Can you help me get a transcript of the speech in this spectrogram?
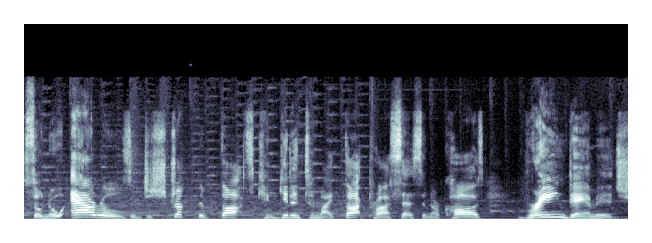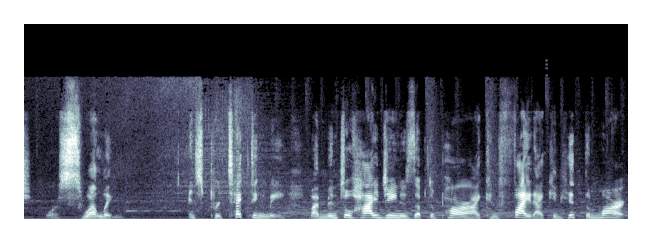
so no arrows of destructive thoughts can get into my thought process and or cause brain damage or swelling. It's protecting me. My mental hygiene is up to par. I can fight, I can hit the mark.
